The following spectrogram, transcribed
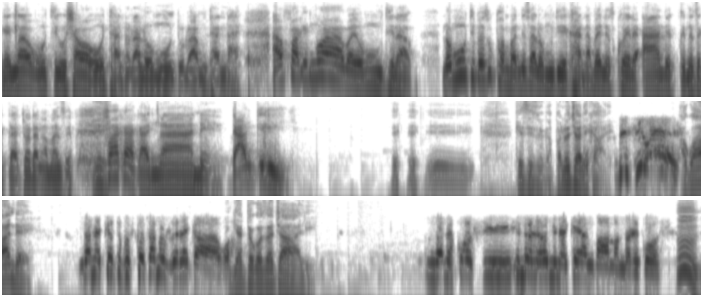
Ngenxa yokuthi ushawa uthando lalomuntu lwamthandayo. Afake inqwaba yomuthi lapho. Lo muthi bese uphambanisa lo muntu ekhanda abe nesikhwele alo egcine sekugajwana ngamazembe. Faka kancane. Danki. ke sizwe kapha lotshani ekhaya biziwe akwande. Mntanekhethu kusikhosana oziberegako ngiyathokoza tshali mntanekosi into leyo mina ke yangibamba mntanekosi. Mm.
